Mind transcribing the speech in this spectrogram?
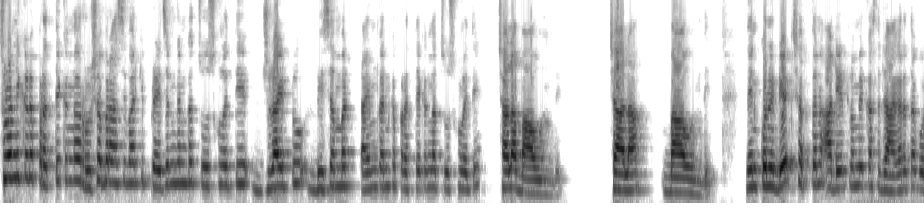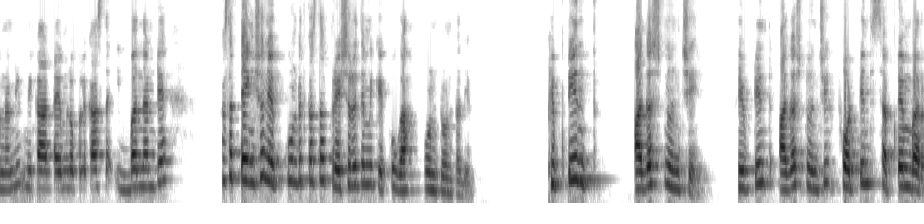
చూడండి ఇక్కడ ప్రత్యేకంగా వృషభ రాశి వారికి ప్రెజెంట్ కనుక చూసుకున్నైతే జూలై టు డిసెంబర్ టైం కనుక ప్రత్యేకంగా చూసుకున్నైతే చాలా బాగుంది. చాలా బాగుంది. నేను కొన్ని డేట్ చెప్తాను. ఆ డేట్లో మీరు కాస్త జాగ్రత్తగా ఉండండి. మీకు ఆ టైం లోపల కాస్త ఇబ్బంది అంటే కాస్త టెన్షన్ ఎక్కువ ఉంటుంది. కాస్త ప్రెషర్ అయితే మీకు ఎక్కువగా ఉంటుంటుంది. ఫిఫ్టీన్త్ ఆగస్ట్ నుంచి ఫిఫ్టీన్త్ ఆగస్ట్ నుంచి ఫోర్టీన్త్ సెప్టెంబర్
